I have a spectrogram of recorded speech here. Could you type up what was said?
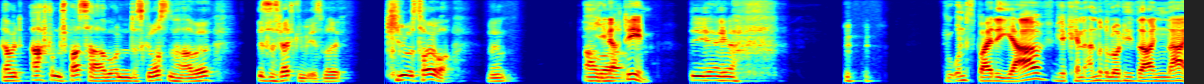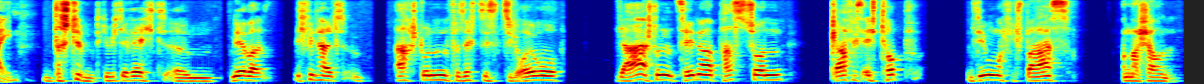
damit acht Stunden Spaß habe und das genossen habe, ist es wert gewesen, weil Kino ist teurer. Ne? Aber, Je nachdem. Ja, ja. Für uns beide ja, wir kennen andere Leute, die sagen nein. Das stimmt, gebe ich dir recht. Ähm, nee, aber ich finde halt acht Stunden für 60, 70 Euro, ja, Stunde und Zehner passt schon. Grafik ist echt top. Demo macht schon Spaß. Mal schauen.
